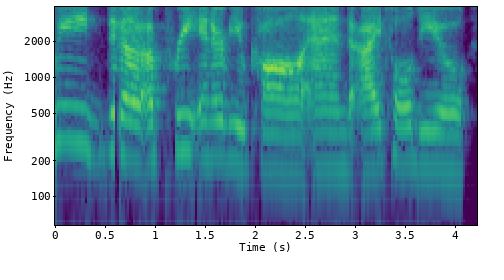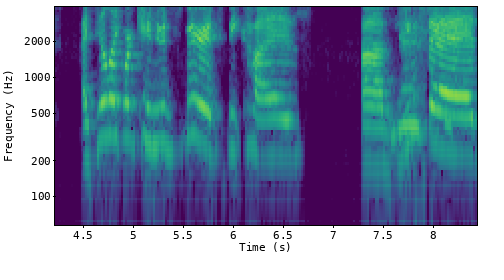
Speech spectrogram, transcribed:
We did a, a pre-interview call and I told you, I feel like we're kindred spirits because um, you said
